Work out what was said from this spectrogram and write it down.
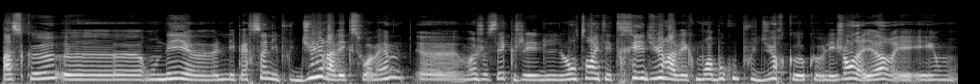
parce que euh, on est les personnes les plus dures avec soi-même. moi, je sais que j'ai longtemps été très dure avec moi, beaucoup plus dure que, que les gens d'ailleurs, et, et on,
